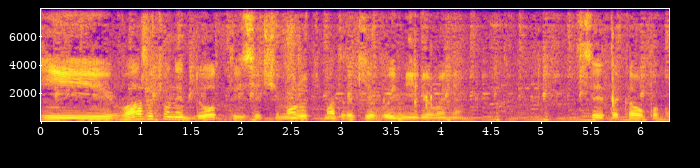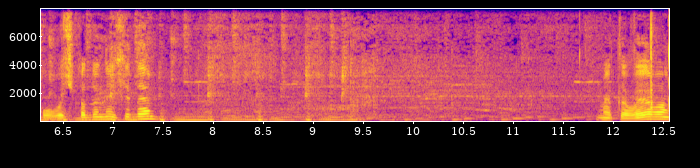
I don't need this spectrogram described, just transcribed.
І важать вони до 1000, можуть мати таке вимірювання. Це така упаковочка до них іде. Металева,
